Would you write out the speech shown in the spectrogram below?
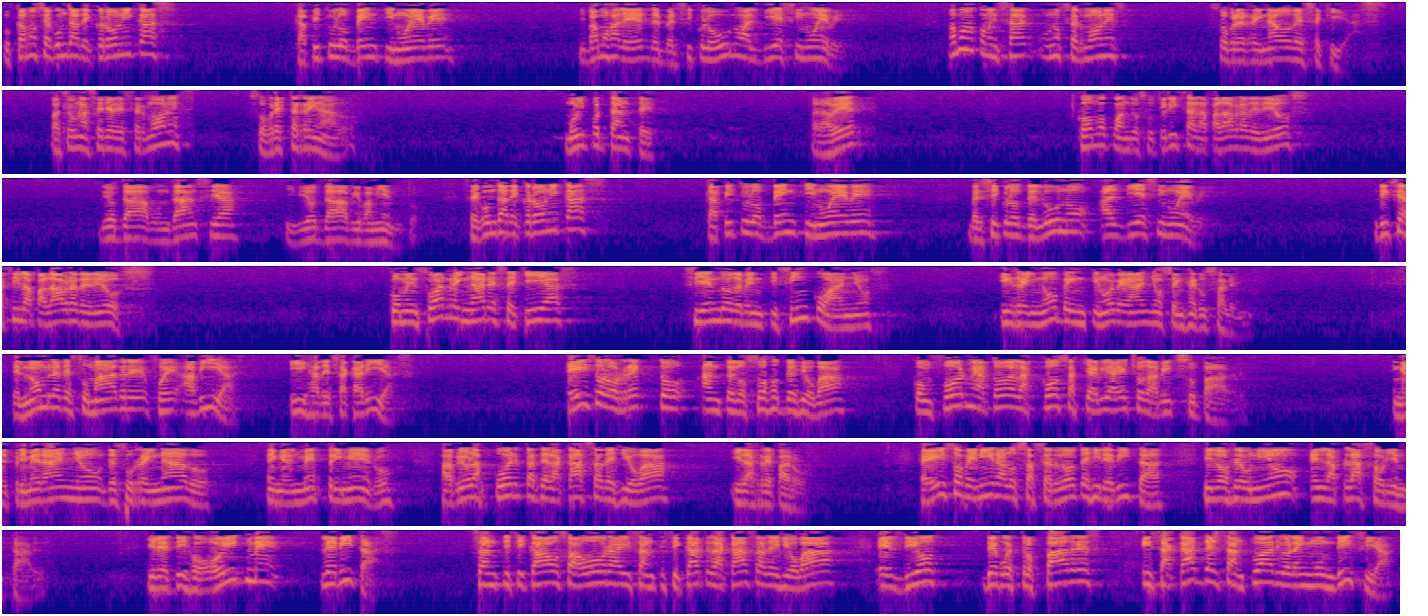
Buscamos segunda de Crónicas, capítulo 29, y vamos a leer del versículo 1 al 19. Vamos a comenzar unos sermones sobre el reinado de Ezequías. Va a ser una serie de sermones sobre este reinado. Muy importante para ver cómo cuando se utiliza la palabra de Dios, Dios da abundancia y Dios da avivamiento. Segunda de Crónicas, capítulo 29, versículos del 1 al 19. Dice así la palabra de Dios. Comenzó a reinar Ezequías siendo de 25 años y reinó 29 años en Jerusalén. El nombre de su madre fue Abías, hija de Zacarías. E hizo lo recto ante los ojos de Jehová, conforme a todas las cosas que había hecho David su padre. En el primer año de su reinado, en el mes primero, abrió las puertas de la casa de Jehová y las reparó. E hizo venir a los sacerdotes y levitas y los reunió en la plaza oriental. Y les dijo, oídme, levitas, santificaos ahora y santificad la casa de Jehová, el Dios de vuestros padres, y sacad del santuario la inmundicia,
